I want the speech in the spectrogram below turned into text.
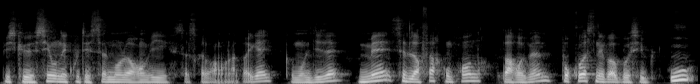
puisque si on écoutait seulement leur envie, ça serait vraiment la pagaille, comme on le disait, mais c'est de leur faire comprendre par eux-mêmes pourquoi ce n'est pas possible. Ou,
